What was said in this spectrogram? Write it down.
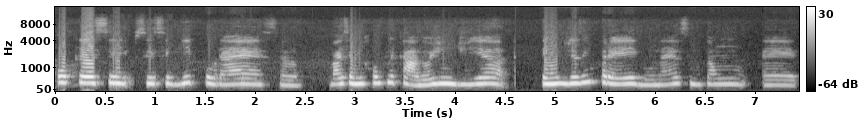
Porque se, se seguir por essa, vai ser muito complicado. Hoje em dia tem desemprego, né? Assim, então, é,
